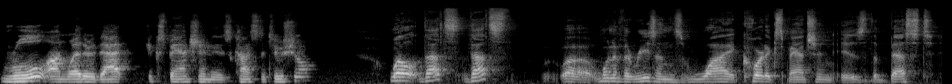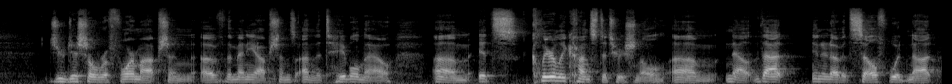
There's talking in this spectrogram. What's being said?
rule on whether that expansion is constitutional? Well, that's that's uh, one of the reasons why court expansion is the best judicial reform option of the many options on the table now. Um, it's clearly constitutional. Um, now, that in and of itself would not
